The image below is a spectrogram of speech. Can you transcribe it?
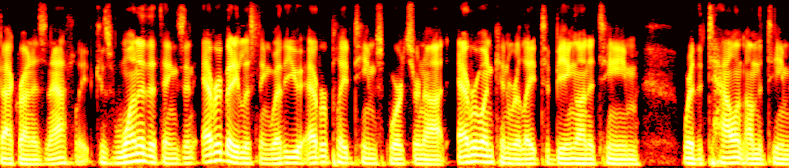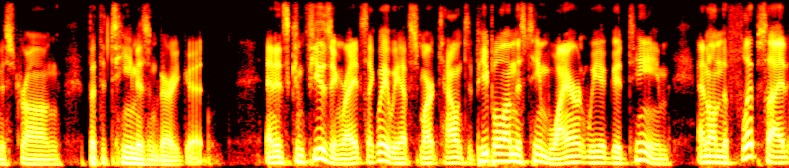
background as an athlete. Because one of the things, and everybody listening, whether you ever played team sports or not, everyone can relate to being on a team where the talent on the team is strong, but the team isn't very good. And it's confusing, right? It's like, wait, we have smart, talented people on this team. Why aren't we a good team? And on the flip side,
